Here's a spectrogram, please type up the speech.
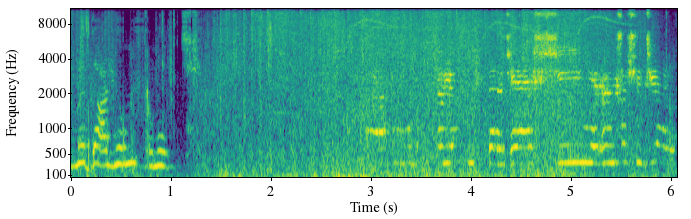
Medalion, To jest 40, nie wiem co się dzieje.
